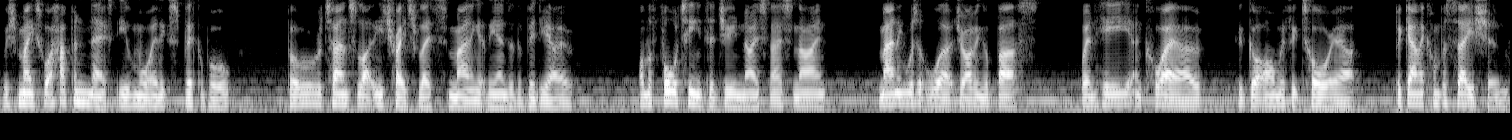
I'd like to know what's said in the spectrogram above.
which makes what happened next even more inexplicable, but we'll return to likely traits related to Manning at the end of the video. On the 14th of June 1999, Manning was at work driving a bus when he and Kouao, who got on with Victoria, began a conversation.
